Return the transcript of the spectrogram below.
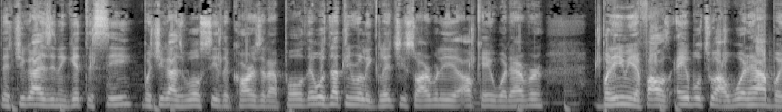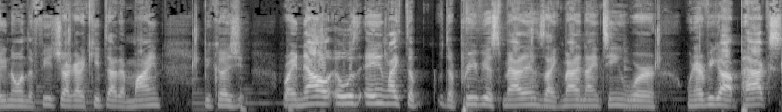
that you guys didn't get to see, but you guys will see the cards that I pulled. There was nothing really glitchy, so I really okay, whatever. But even if I was able to, I would have. But you know, in the future, I got to keep that in mind because right now it was ain't like the the previous Maddens, like Madden 19, where whenever you got packs,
